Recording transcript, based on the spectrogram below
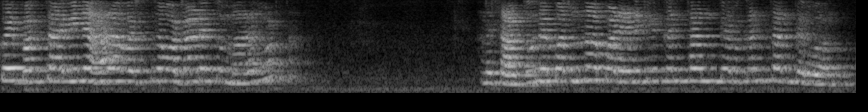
કોઈ ભક્ત આવીને હારા વસ્ત્ર ઓઢાડે તો મહારાજ ઓઢતા અને સાધુને પાછું ના પડે, એને કે કંથાન પહેરો, કંથાન પહેરવાનું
